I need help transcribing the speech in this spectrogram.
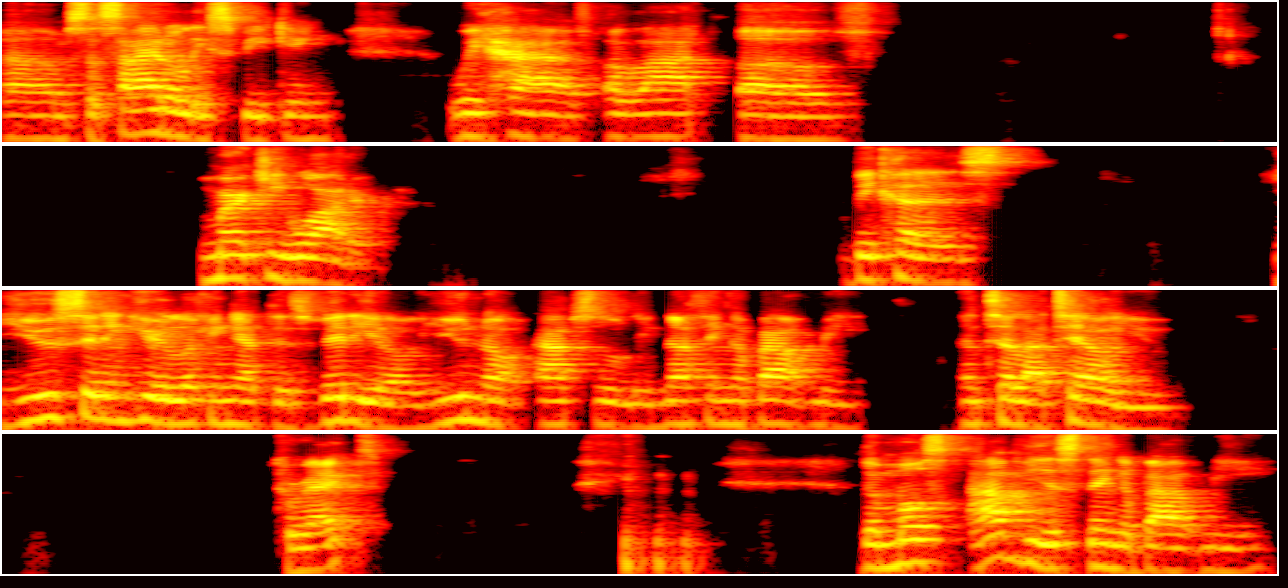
um, societally speaking, we have a lot of murky water. Because you sitting here looking at this video, you know absolutely nothing about me until I tell you, correct? the most obvious thing about me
